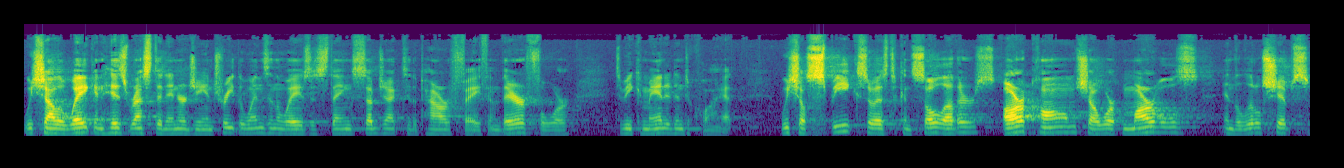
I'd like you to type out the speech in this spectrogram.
We shall awaken his rested energy and treat the winds and the waves as things subject to the power of faith, and therefore to be commanded into quiet. We shall speak so as to console others. Our calm shall work marvels in the little ships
